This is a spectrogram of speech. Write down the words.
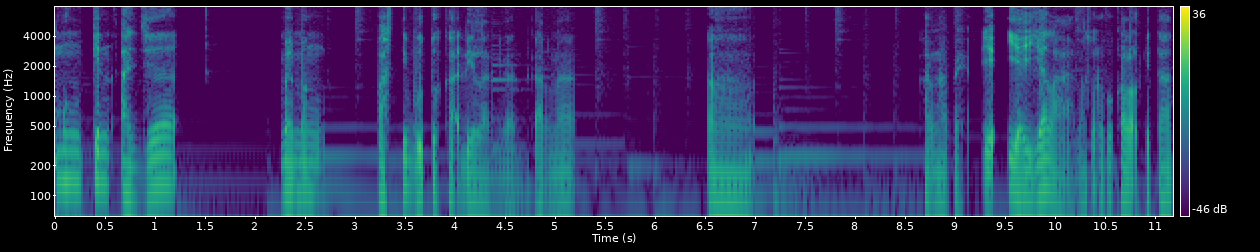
mungkin aja memang pasti butuh keadilan kan karena uh, karena apa ya? ya ya iyalah maksud aku kalau kita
